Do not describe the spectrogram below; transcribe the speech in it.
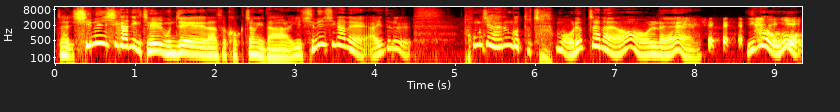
자, 쉬는 시간이 제일 문제라서 걱정이다. 이 쉬는 시간에 아이들을 통제하는 것도 참 어렵잖아요, 원래. 이거 예.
